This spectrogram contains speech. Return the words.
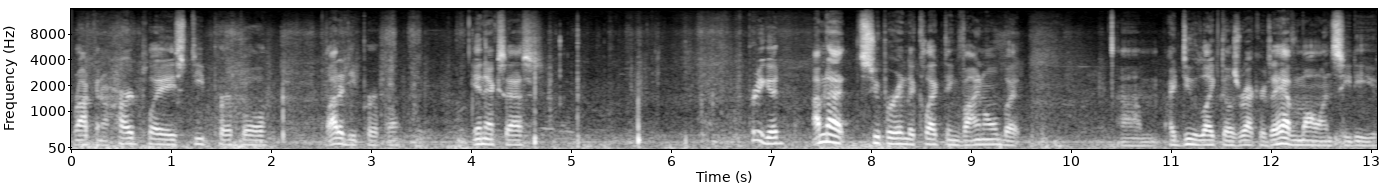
Rock in a Hard Place, Deep Purple, a lot of Deep Purple, INXS. Pretty good. I'm not super into collecting vinyl, but um, I do like those records. I have them all on CD.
